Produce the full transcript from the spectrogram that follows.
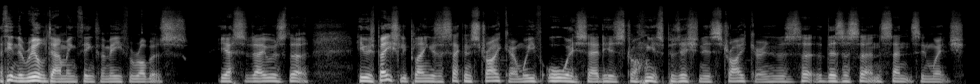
I think the real damning thing for me for Roberts yesterday was that he was basically playing as a second striker, and we've always said his strongest position is striker, and there's a, there's a certain sense in which,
